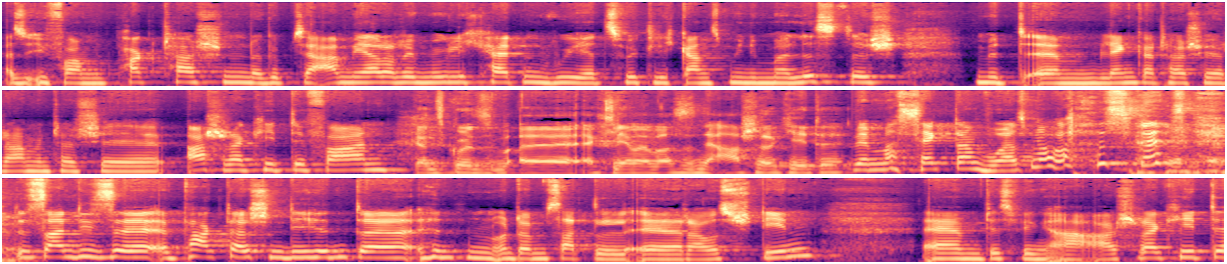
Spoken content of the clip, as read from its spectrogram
Also ich fahre mit Packtaschen. Da gibt es ja auch mehrere Möglichkeiten, wo ich jetzt wirklich ganz minimalistisch mit ähm, Lenkertasche, Rahmentasche, Arschrakete fahren. Ganz kurz, äh, erklär mal, was ist eine Arschrakete? Wenn man sagt, dann weiß man, was es ist. Das sind diese Packtaschen, die hinter, hinten unterm Sattel äh, rausstehen. Ähm, deswegen Arschrakete.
